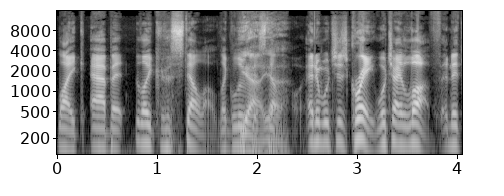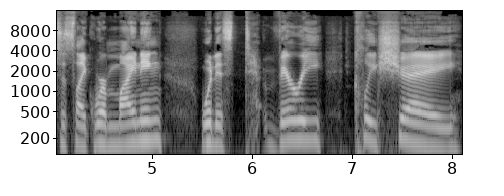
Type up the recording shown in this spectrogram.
like Abbott, like Costello, like Lou Yeah, Costello, and which is great, which I love. And it's just like we're mining with his t- very cliche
